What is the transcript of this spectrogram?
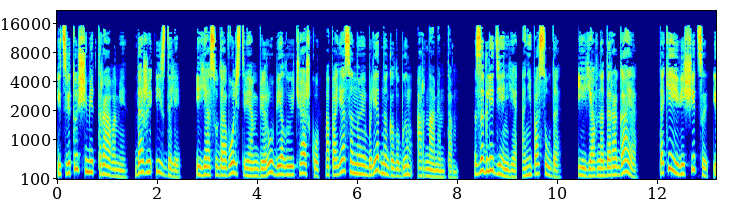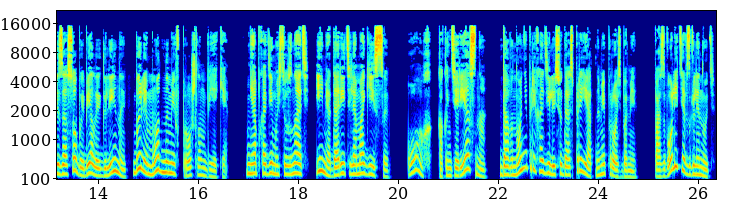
и цветущими травами, даже издали. И я с удовольствием беру белую чашку, опоясанную бледно-голубым орнаментом. Загляденье, а не посуда. И явно дорогая. Такие вещицы из особой белой глины были модными в прошлом веке. Необходимость узнать имя дарителя магиссы. Ох, как интересно! Давно не приходили сюда с приятными просьбами. Позволите взглянуть?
